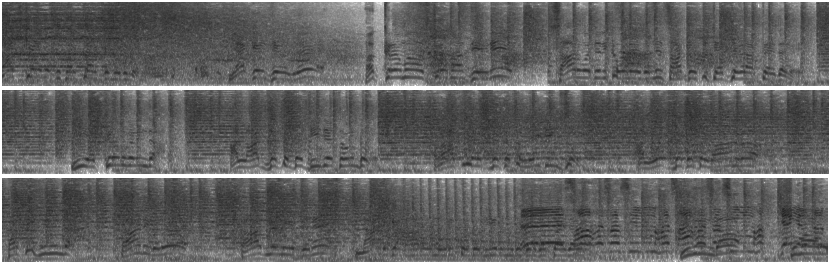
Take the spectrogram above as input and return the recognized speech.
ನಾಚಿಕೆ ಆಗಬೇಕು ಸರ್ಕಾರಕ್ಕೆ ಮೊದಲು. ಯಾಕೆ ಅಂತ ಹೇಳಿದ್ರೆ, ಅಕ್ರಮ ಅಕ್ರಮ ಅಂತ ಹೇಳಿ ಸಾರ್ವಜನಿಕ ವಲಯದಲ್ಲಿ ಸಾಕಷ್ಟು ಚರ್ಚೆಗಳಾಗ್ತಾ ಇದ್ದಾವೆ. ಈ ಅಕ್ರಮಗಳಿಂದ ಅಲ್ಲಿ ಆಗ್ತಕ್ಕಂಥ ಡಿ ಜೆ ಸೌಂಡು ರಾತ್ರಿ ಆಗ್ತಕ್ಕಂಥ ಲೈಟಿಂಗ್ಸು, ಅಲ್ಲಿ ಹೋಗ್ತಕ್ಕಂಥ ವಾಹನಗಳ ಕರ್ತವ್ಯದಿಂದ ಪ್ರಾಣಿಗಳು ಕಾಡಿನಲ್ಲಿ ಇದ್ದೇನೆ. ನಾಡಿಗೆ ಆಹಾರವನ್ನು ಹುಡುಕೊಂಡು ನೀರನ್ನು ಹುಡುಕೊಂಡು ಸಾಹಸ ಸಿಂಹ ಸಾಹಸ ಇದರಿಂದ ಸಿಂಹ ಜಯ ಸುಮಾರು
